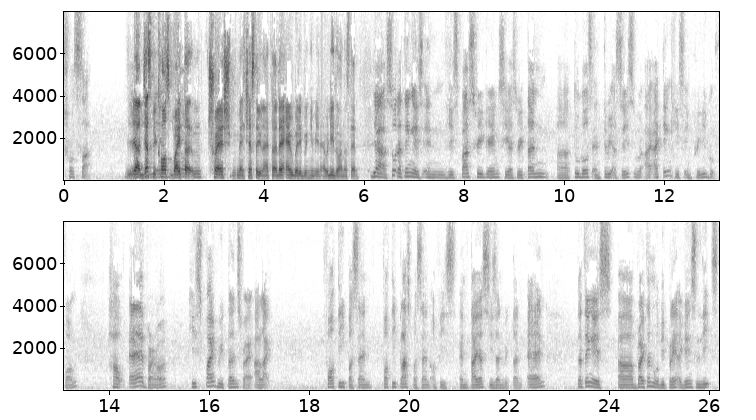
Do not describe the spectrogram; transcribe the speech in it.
Trossard. Yeah, just and because so- Brighton trash Manchester United, then everybody bring him in. I really don't understand. Yeah, so the thing is, in his past three games, he has returned uh, two goals and three assists. I, I think he's in pretty good form. However, his five returns right are like forty percent, forty plus percent of his entire season return. And the thing is, uh, Brighton will be playing against Leeds,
